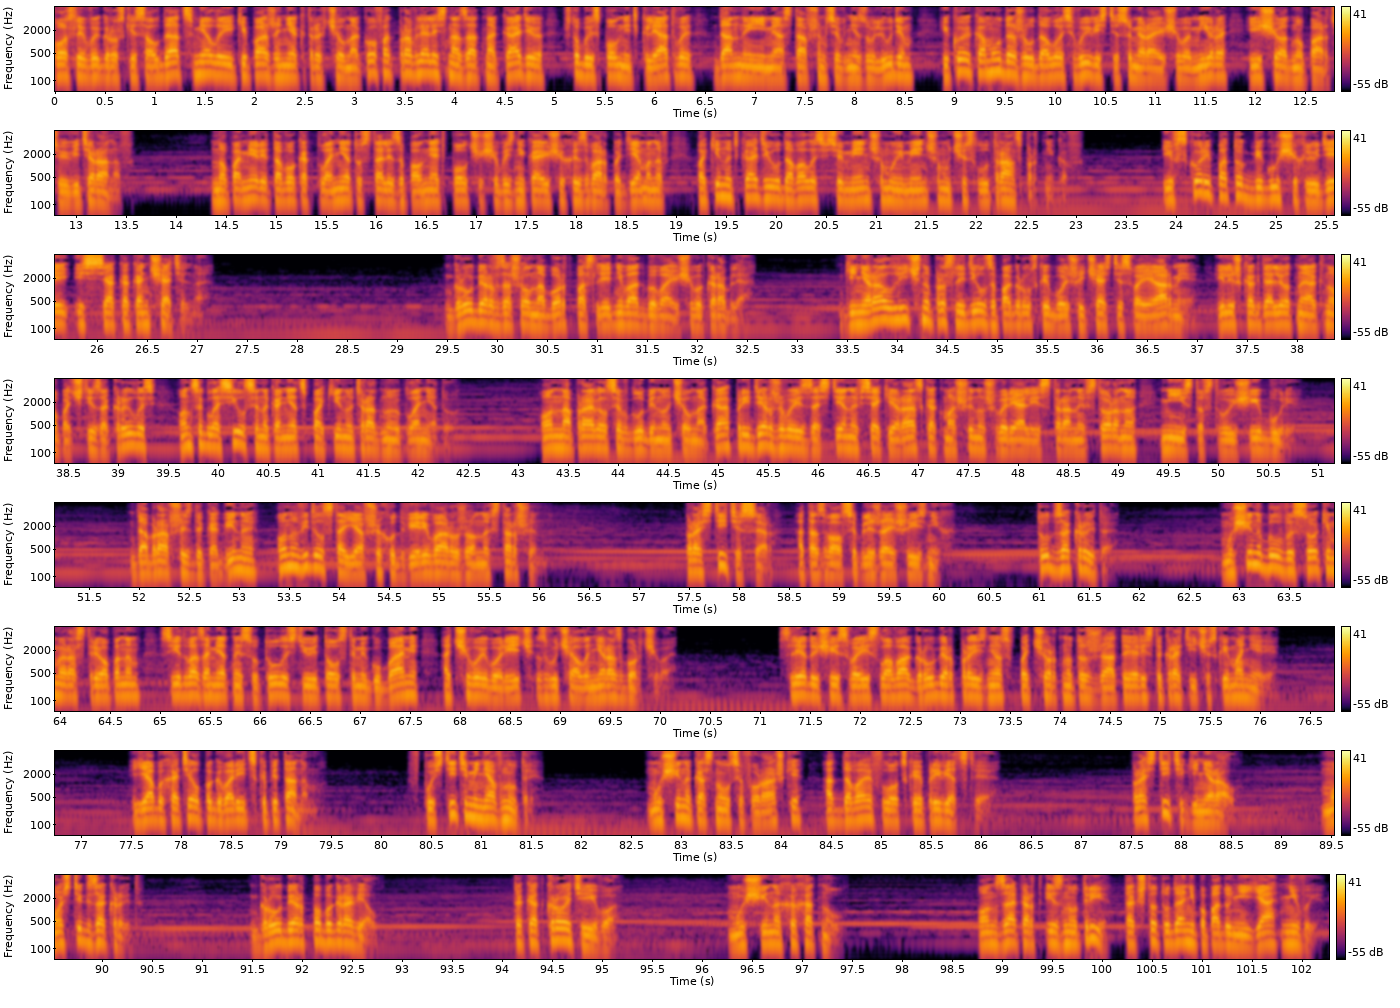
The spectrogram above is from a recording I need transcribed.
После выгрузки солдат смелые экипажи некоторых челноков отправлялись назад на Кадию, чтобы исполнить клятвы, данные ими оставшимся внизу людям, и кое-кому даже удалось вывести с умирающего мира еще одну партию ветеранов. Но по мере того, как планету стали заполнять полчища возникающих из варпа демонов, покинуть Кадию удавалось все меньшему и меньшему числу транспортников. И вскоре поток бегущих людей иссяк окончательно. Грубер взошел на борт последнего отбывающего корабля. Генерал лично проследил за погрузкой большей части своей армии, и лишь когда летное окно почти закрылось, он согласился наконец покинуть родную планету – он направился в глубину челнока, придерживаясь за стены всякий раз, как машину швыряли из стороны в сторону неистовствующие бури. Добравшись до кабины, он увидел стоявших у двери вооруженных старшин. «Простите, сэр», – отозвался ближайший из них. «Тут закрыто». Мужчина был высоким и растрепанным, с едва заметной сутулостью и толстыми губами, отчего его речь звучала неразборчиво. Следующие свои слова Грубер произнес в подчеркнуто сжатой аристократической манере. «Я бы хотел поговорить с капитаном. Впустите меня внутрь». Мужчина коснулся фуражки, отдавая флотское приветствие. «Простите, генерал. Мостик закрыт». Грубер побагровел. «Так откройте его». Мужчина хохотнул. Он заперт изнутри, так что туда не попаду ни я, ни вы.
